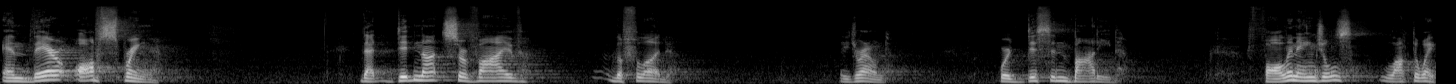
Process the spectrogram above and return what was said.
and their offspring that did not survive the flood, they drowned, were disembodied. Fallen angels locked away.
